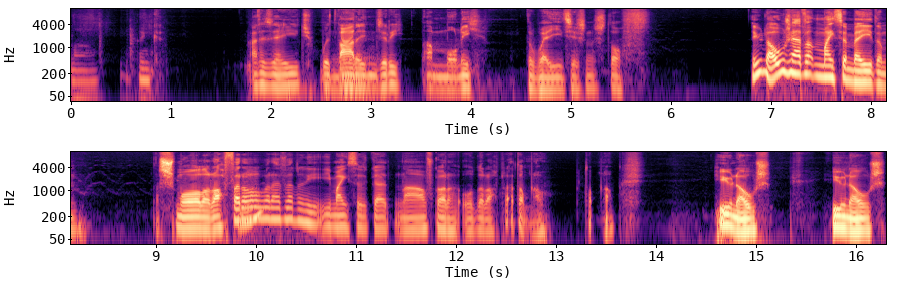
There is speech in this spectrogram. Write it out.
No, I think at his age with that injury, And money, the wages and stuff. Who knows? Everton might have made him a smaller offer or Mhm. whatever, and he, he might have got, no, I've got another offer. I don't know. I don't know. Who knows? Who knows?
